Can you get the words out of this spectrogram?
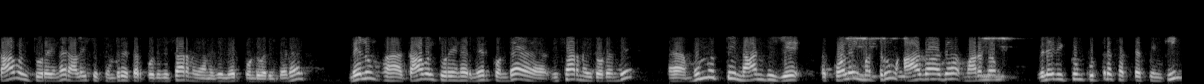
காவல்துறையினர் அழைத்து சென்று தற்போது விசாரணையானது மேற்கொண்டு வருகின்றனர். மேலும் காவல்துறையினர் மேற்கொண்ட விசாரணை தொடர்ந்து முன்னூத்தி நான்கு ஏ கொலை மற்றும் ஆகாத மரணம் விளைவிக்கும் குற்ற சட்டத்தின் கீழ்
